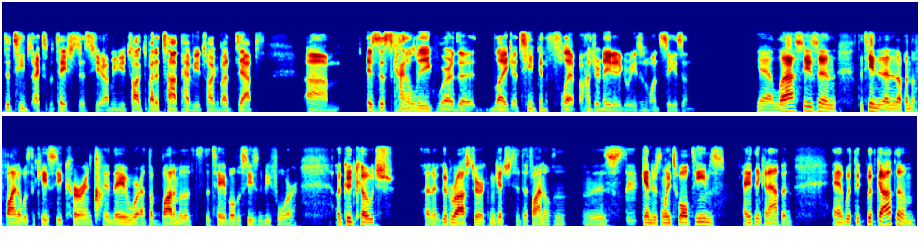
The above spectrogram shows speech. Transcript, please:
the team's expectations this year? I mean, you talked about a top heavy. You talked about depth. Um, is this kind of league where the like a team can flip 180 degrees in one season. Yeah, last season the team that ended up in the final was the KC Current, and they were at the bottom of the, the table the season before. A good coach and a good roster can get you to the finals. And this, again, there's only 12 teams. Anything can happen. And with the, with Gotham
